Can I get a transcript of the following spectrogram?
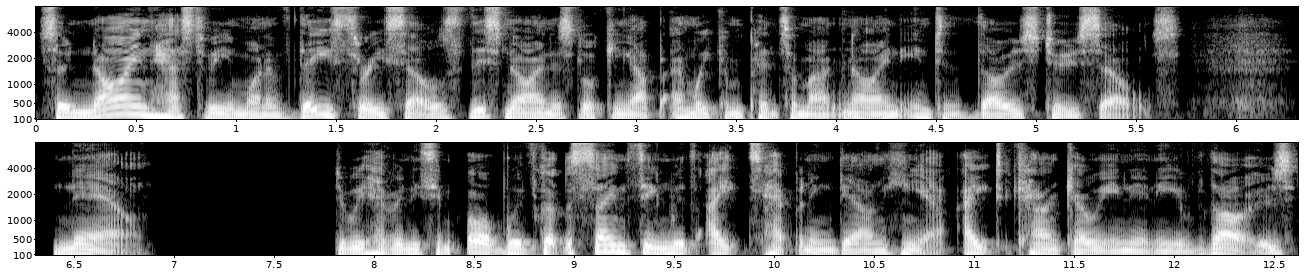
So 9 has to be in one of these three cells. This 9 is looking up and we can pencil mark 9 into those two cells. Now, do we have anything? Oh, we've got the same thing with eights happening down here. Eight can't go in any of those.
